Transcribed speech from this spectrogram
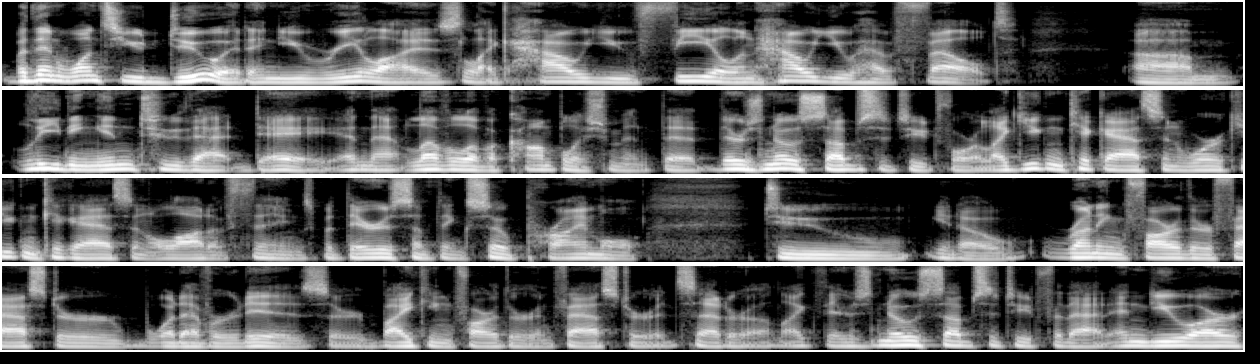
but then once you do it and you realize like how you feel and how you have felt um, leading into that day and that level of accomplishment that there's no substitute for like you can kick ass in work you can kick ass in a lot of things but there is something so primal to you know running farther faster whatever it is or biking farther and faster etc like there's no substitute for that. And you are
